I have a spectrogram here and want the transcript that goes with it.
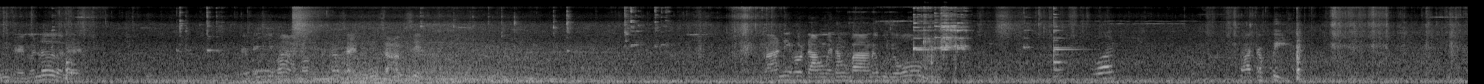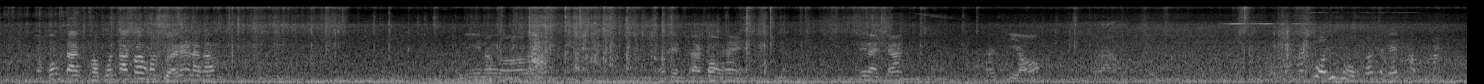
ุงใหญ่ก็เลอะเลย เดี๋ยวได้ยี่ห้าครับถ้าใส่ถุงสามสิบร้านนี้เขาดังไปทั้งบางนะคุณโยมว่าปลากะปิขอบคุณตาขอบคุณตากล้องคนสวยด้วยนะครับอันนี้น้องๆเราเป็นตากล้องให้นี่อะไรจ๊ะชาเขียวว้าวถ้าคนหกก็จะได้ทำมันอั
